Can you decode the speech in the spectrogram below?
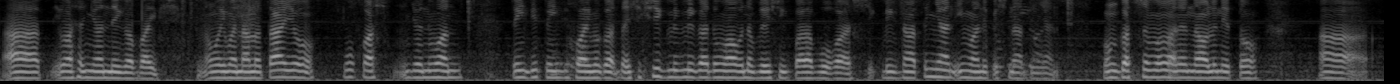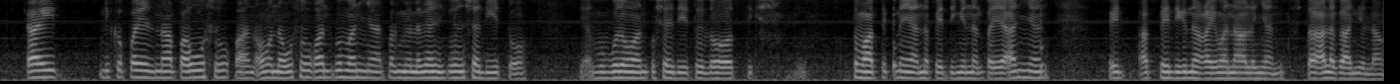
at iwasan nyo ang nega vibes. Naway manalo tayo. Bukas, June 1, 2025, magkakaroon tayo siksiglig-lig at umawa na blessing para bukas. Siklig natin yan, i-manifest natin yan. Congrats sa mga nanalo nito. Ah, kahit hindi ko pa yan napausukan o nausukan ko man yan, pag nilagay ko na siya dito, yan, bubulungan ko siya dito, Lotix. Automatic na yan, na pwede nyo nang tayaan yan. At pwede na kayo manalo yan. Basta alagaan nyo lang.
